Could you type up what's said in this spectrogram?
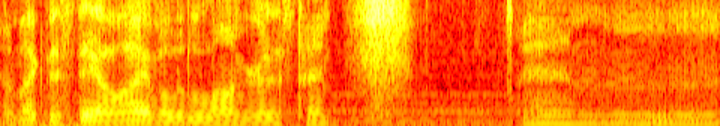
I'd like to stay alive a little longer this time. Um,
